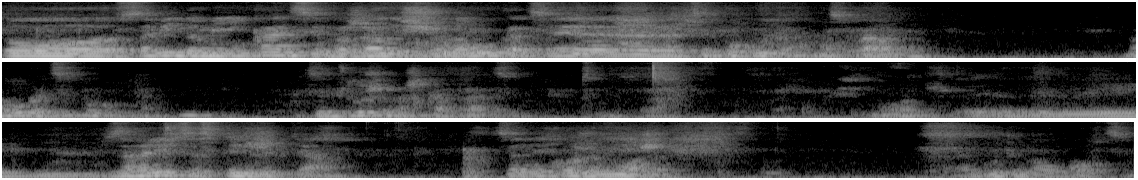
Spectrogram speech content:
То самі домініканці вважали, що наука це, це покута насправді. Наука це покута. Це дуже важка праця. От. е, Взагалі це стиль життя. Це не кожен може бути науковцем.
